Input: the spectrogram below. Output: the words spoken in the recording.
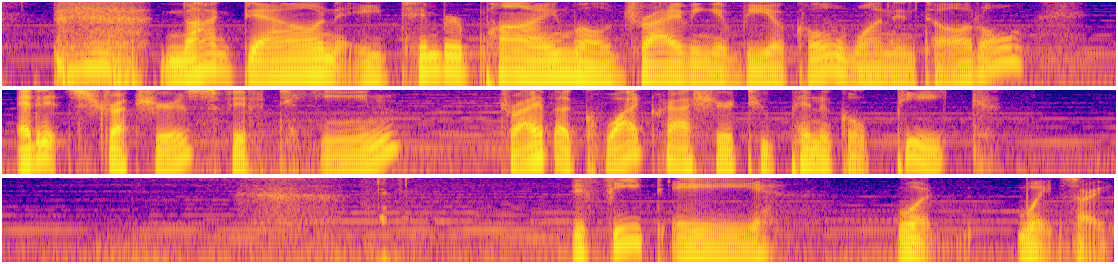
Knock down a timber pine while driving a vehicle, one in total. Edit structures, 15. Drive a quad crasher to Pinnacle Peak. Defeat a. What? Wait, sorry.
